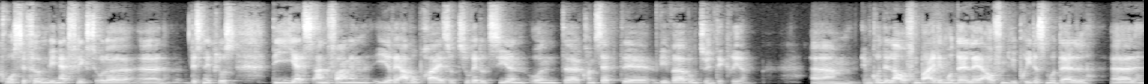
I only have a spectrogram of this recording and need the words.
große Firmen wie Netflix oder äh, Disney Plus, die jetzt anfangen, ihre Abopreise zu reduzieren und äh, Konzepte wie Werbung zu integrieren. Ähm, Im Grunde laufen beide Modelle auf ein hybrides Modell äh,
